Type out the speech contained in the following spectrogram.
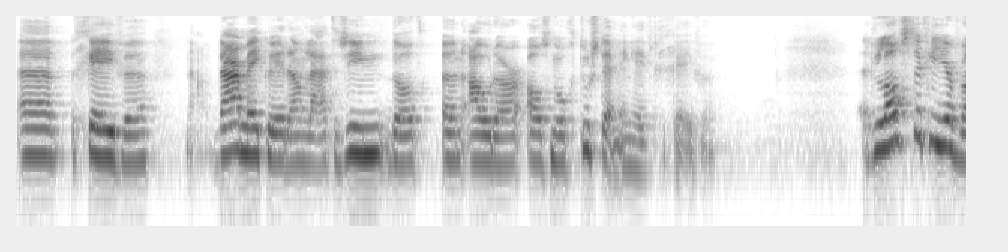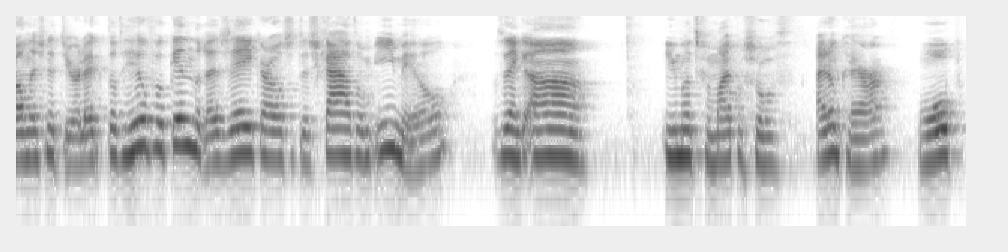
uh, geven. Nou, daarmee kun je dan laten zien dat een ouder alsnog toestemming heeft gegeven. Het lastige hiervan is natuurlijk dat heel veel kinderen, zeker als het dus gaat om e-mail, denken, ah, iemand van Microsoft, I don't care, hop,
